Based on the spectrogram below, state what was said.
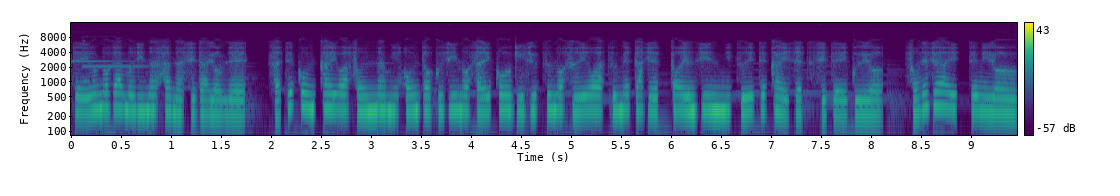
ていうのが無理な話だよね。さて今回はそんな日本独自の最高技術の粋を集めたジェットエンジンについて解説していくよ。それじゃあ行ってみよう。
